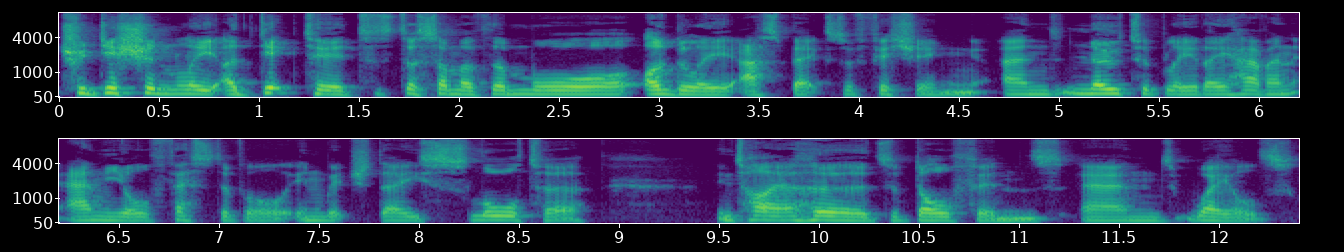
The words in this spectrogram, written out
traditionally addicted to some of the more ugly aspects of fishing. And notably, they have an annual festival in which they slaughter entire herds of dolphins and whales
